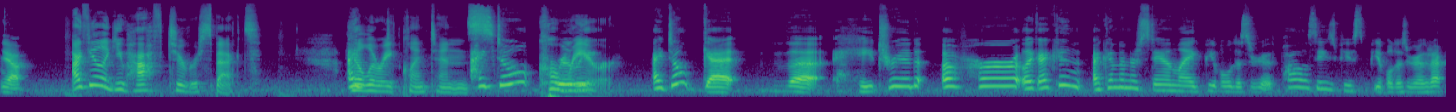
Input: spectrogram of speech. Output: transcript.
yeah, I feel like you have to respect I- Hillary Clinton's I don't career. really- I don't get the hatred of her. Like I can I can understand like people disagree with policies, people disagree with that,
